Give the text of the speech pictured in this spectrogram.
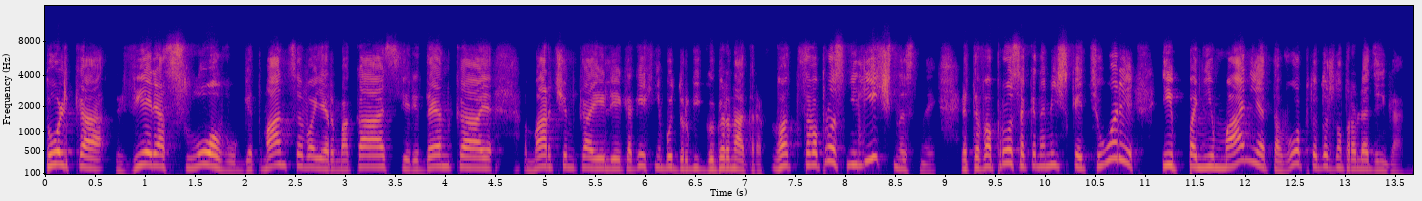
только веря слову Гетманцева, Ермака, Свириденко, Марченко или каких-нибудь других губернаторов. Это вопрос не личностный, это вопрос экономической теории и понимания того, кто должен управлять деньгами.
